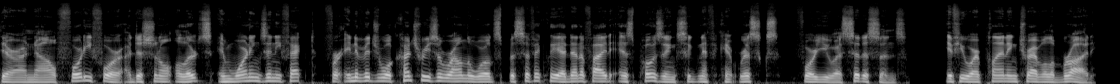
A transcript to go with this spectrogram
there are now 44 additional alerts and warnings in effect for individual countries around the world specifically identified as posing significant risks for U.S. citizens. If you are planning travel abroad,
